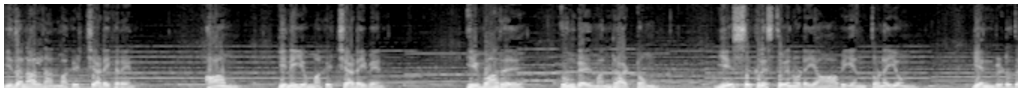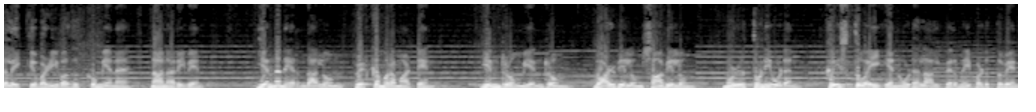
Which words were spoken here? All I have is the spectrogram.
இதனால் நான் மகிழ்ச்சி அடைகிறேன். ஆம் இனியும் மகிழ்ச்சி அடைவேன். இவ்வாறு உங்கள் மன்றாட்டும் இயேசு கிறிஸ்துவனுடைய ஆவியின் துணையும் என் விடுதலைக்கு வழிவகுக்கும் என நான் அறிவேன். என்ன நேர்ந்தாலும் வெட்கமுற மாட்டேன். இன்றும் என்றும் வாழ்விலும் சாவிலும் முழு துணிவுடன் கிறிஸ்துவை என் உடலால் பெருமைப்படுத்துவேன்.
